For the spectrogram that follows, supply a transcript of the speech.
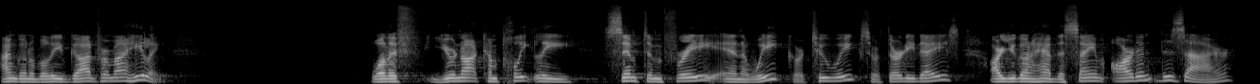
I'm going to believe God for my healing. Well, if you're not completely symptom free in a week or two weeks or 30 days, are you going to have the same ardent desire,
